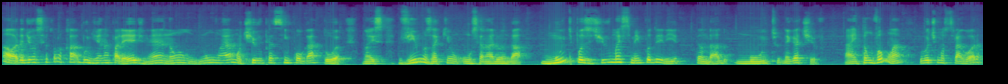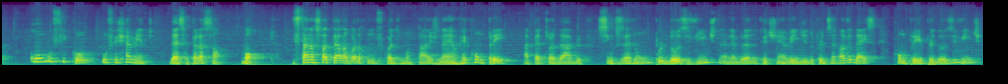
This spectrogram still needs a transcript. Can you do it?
a hora de você colocar a bundinha na parede, né? não, não há motivo para se empolgar à toa. Nós vimos aqui um, um, cenário andar muito positivo, mas também poderia ter andado muito negativo. Tá? Então, vamos lá, eu vou te mostrar agora como ficou o fechamento dessa operação. Bom, Está na sua tela agora como ficou a desmontagem, né? Eu recomprei a PetroW 501 por 12,20, né? Lembrando que eu tinha vendido por 19,10, comprei por 12,20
